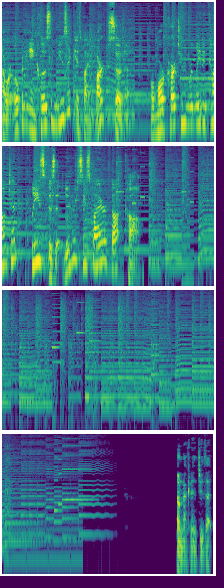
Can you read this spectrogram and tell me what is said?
Our opening and closing music is by Mark Soto. For more cartoon related content, please visit lunarceasefire.com. I'm not gonna do that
